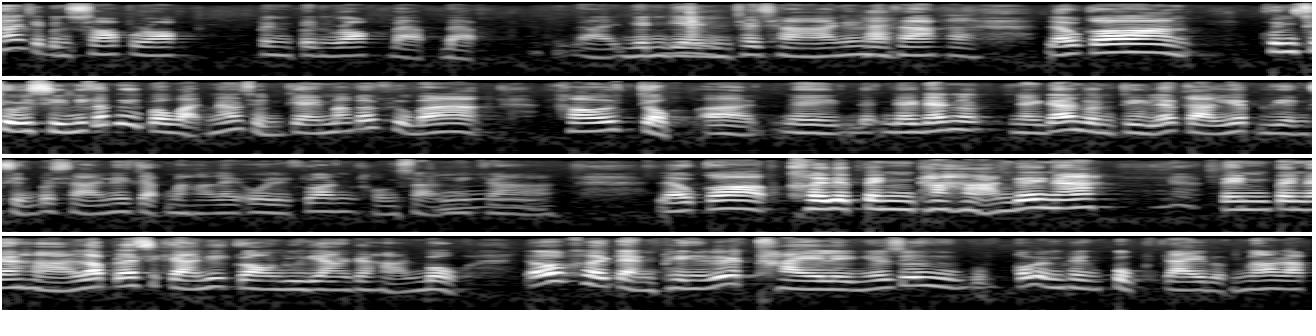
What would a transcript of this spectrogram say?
น่าจะเป็นซอฟต์ร็อกเป็นเป็นร็อกแบบแบบอ่าเย็นๆช้าๆเนี่ยนะคะค่ะแล้วก็คุณสุรศรีนี่ก็มีประวัติน่าสนใจมากก็คือว่า เขาจบเอ่อในในด้านในด้านดนตรีและการเรียบเรียงเสียงประสานในจากมหาลัยโอเลกรอนของสหรัฐอเมริกา แล้วก็เคยไปเป็นทหารด้วยนะ เป็นเป็นทหารรับราชการที่กองดุริยางค์ทหารบก แล้วก็เคยแต่งเพลงเลือดไทยอะไรอย่างเงี้ยซึ่งก็เป็นเพลงปลุกใจแบบน่ารัก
